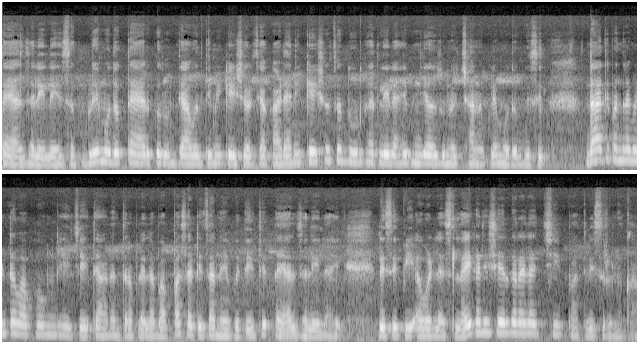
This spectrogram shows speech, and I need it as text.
तयार झालेले आहे सगळे मोदक तयार करून त्यावरती मी केशरच्या काड्या आणि केशरचं दूध घातलेलं आहे. म्हणजे अजूनच छान आपले मोदक दिसेल दहा ते पंधरा मिनटं वाफवून घ्यायचे. त्यानंतर आपल्याला बाप्पासाठीचा नैवेद्य इथे तयार झालेला आहे. रेसिपी आवडल्यास लाईक आणि शेअर करायला अजिबात विसरू नका.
